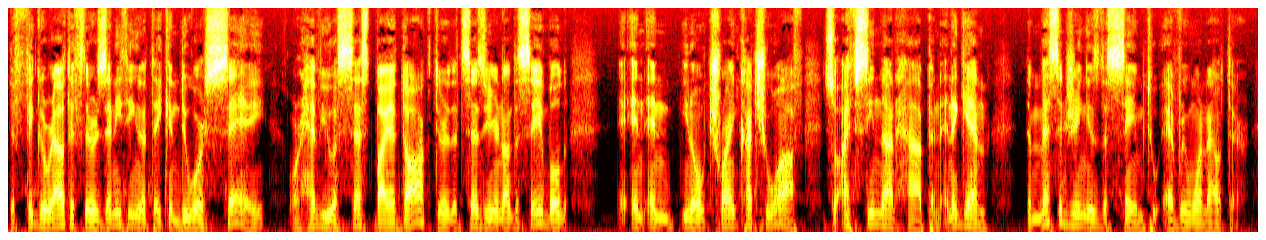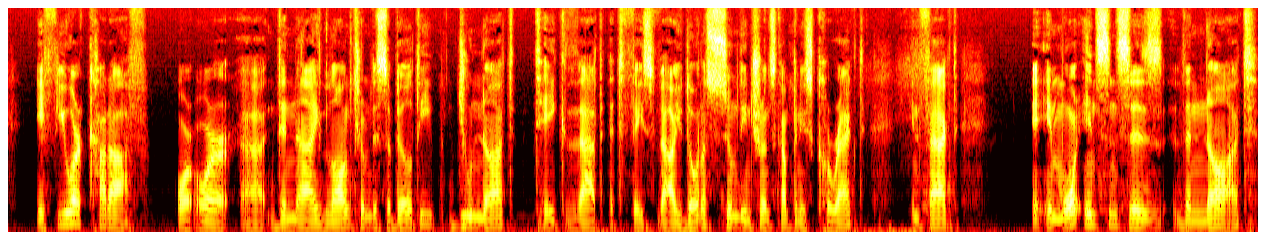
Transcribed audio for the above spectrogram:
to figure out if there's anything that they can do or say or have you assessed by a doctor that says you're not disabled and, and you know, try and cut you off. So I've seen that happen. And again, the messaging is the same to everyone out there if you are cut off or, or uh, denied long term disability, do not take that at face value. Don't assume the insurance company is correct. In fact, in more instances than not,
